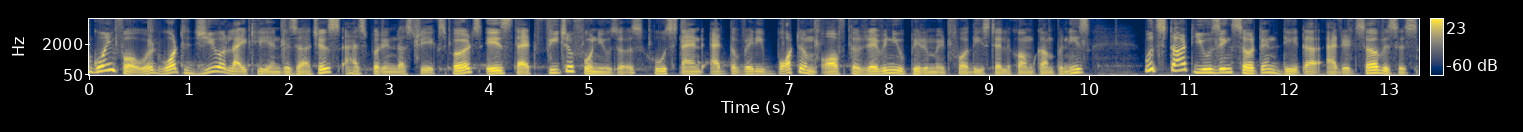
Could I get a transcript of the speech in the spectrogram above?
going forward, what Jio likely envisages, as per industry experts, is that feature phone users who stand at the very bottom of the revenue pyramid for these telecom companies would start using certain data added services.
